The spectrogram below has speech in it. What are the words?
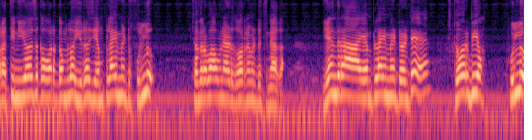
ప్రతి నియోజకవర్గంలో ఈరోజు employment full Chandrababu Naidu government వచ్చినాక. ఏందిరా ఎంప్లాయ్మెంట్ అంటే స్టోర్ బియ్యం full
